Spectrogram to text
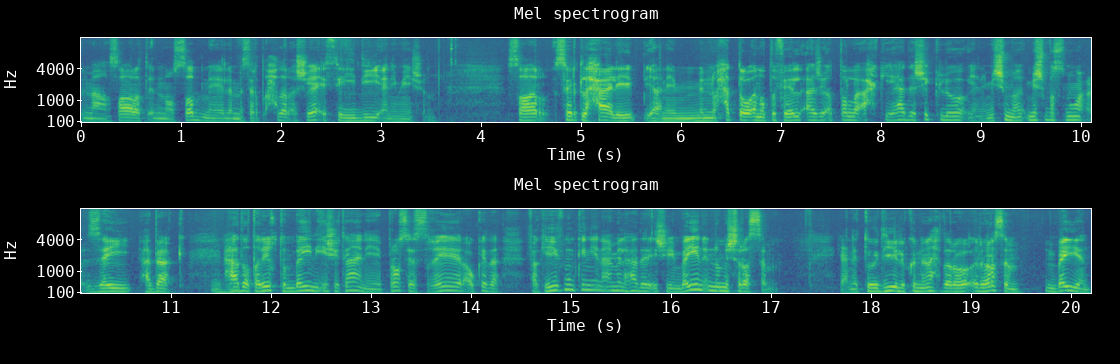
ما صارت إنه الصدمه لما صرت أحضر أشياء 3D animation صار صرت لحالي يعني منه حتى وأنا طفل أجي أطلع أحكي هذا شكله يعني مش مش مصنوع زي هذاك. هذا طريقته مبينه شيء ثاني process غير أو كذا. فكيف ممكن ينعمل هذا الشيء مبين إنه مش رسم. يعني ال 2D اللي كنا نحضره رسم مبين.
